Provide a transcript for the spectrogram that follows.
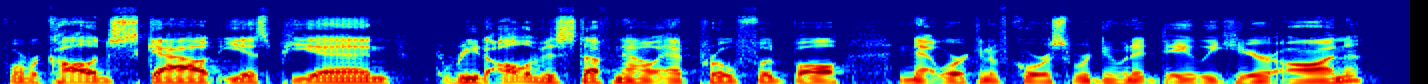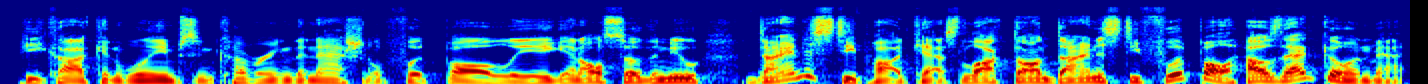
former college scout, ESPN. Read all of his stuff now at Pro Football Network. And of course, we're doing it daily here on Peacock and Williamson covering the National Football League and also the new Dynasty podcast, Locked On Dynasty Football. How's that going, Matt?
